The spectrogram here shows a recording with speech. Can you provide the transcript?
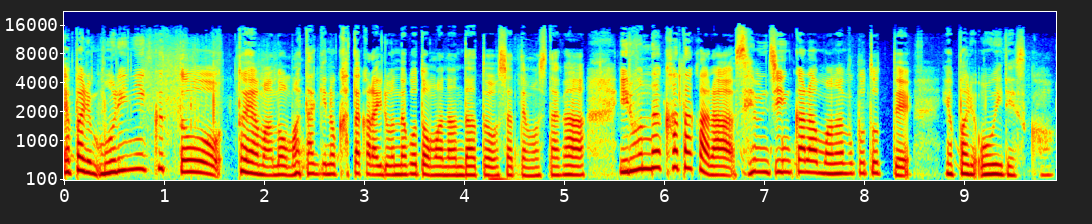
やっぱり森に行くと富山のマタギの方からいろんなことを学んだとおっしゃってましたがいろんな方から先人から学ぶことってやっぱり多いですか？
